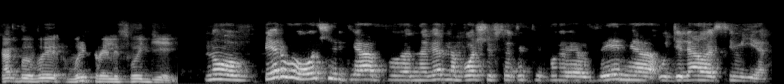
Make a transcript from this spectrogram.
Как бы вы выстроили свой день? Ну, в первую очередь я, наверное, больше все-таки бы время уделяла семье.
